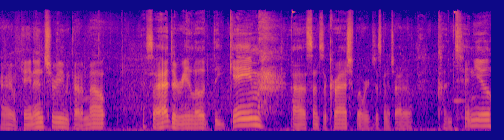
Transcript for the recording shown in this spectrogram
Alright, we gain entry. We got him out. So I had to reload the game uh, since the crash, but we're just going to try to continue.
